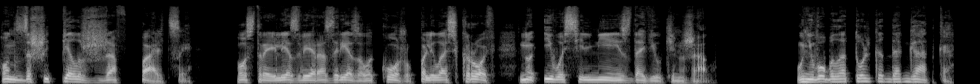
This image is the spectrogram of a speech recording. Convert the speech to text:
Он зашипел, сжав пальцы — Острое лезвие разрезало кожу, полилась кровь, но его сильнее сдавил кинжал. У него была только догадка,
